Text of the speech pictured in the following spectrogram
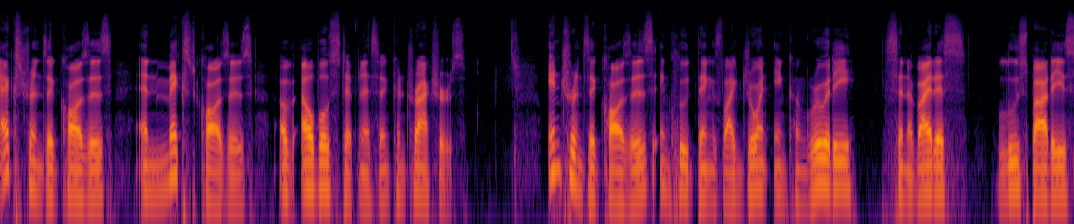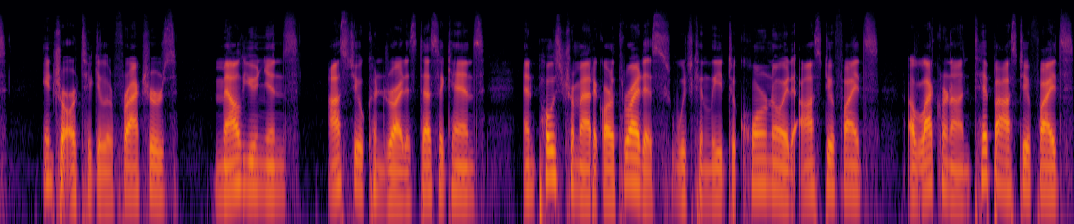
extrinsic causes, and mixed causes of elbow stiffness and contractures. Intrinsic causes include things like joint incongruity, synovitis, loose bodies, intra-articular fractures, malunions, osteochondritis dissecans, and post-traumatic arthritis, which can lead to coronoid osteophytes, olecranon tip osteophytes,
